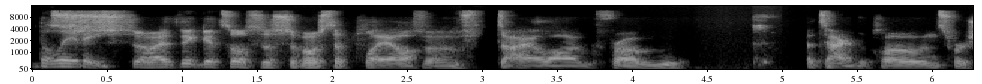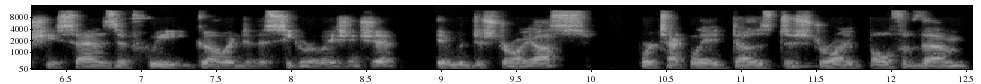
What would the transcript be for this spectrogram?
the lady. So I think it's also supposed to play off of dialogue from Attack of the Clones, where she says if we go into the secret relationship, it would destroy us. Where technically it does destroy both of them.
